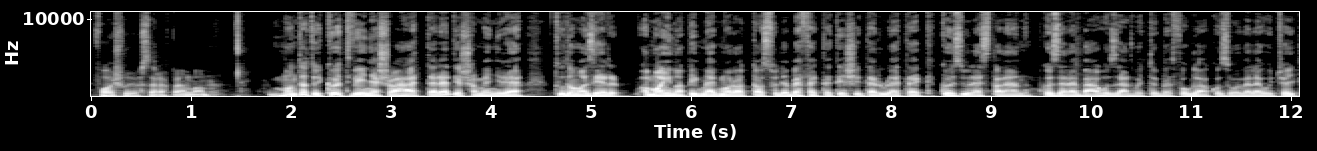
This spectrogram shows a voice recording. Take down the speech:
fajsúlyos szerepem van. Mondtad, hogy kötvényes a háttered, és amennyire tudom, azért a mai napig megmaradt az, hogy a befektetési területek közül ez talán közelebb áll hozzád, vagy többet foglalkozol vele, úgyhogy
